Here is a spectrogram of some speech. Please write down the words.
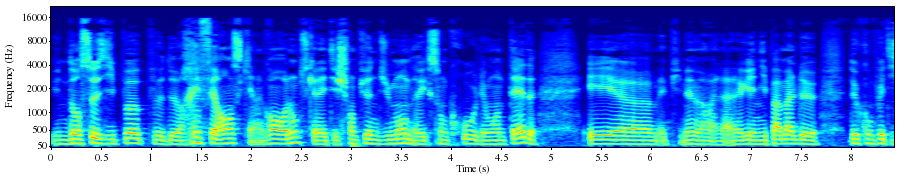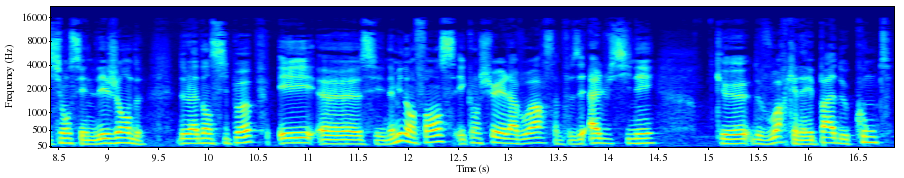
une danseuse hip-hop de référence qui a un grand renom puisqu'elle a été championne du monde avec son crew les Wanted et euh, et puis même elle a, gagné pas mal de de compétitions. C'est une légende de la danse hip-hop et euh, c'est une amie d'enfance et quand je suis allé la voir ça me faisait halluciner que de voir qu'elle n'avait pas de compte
